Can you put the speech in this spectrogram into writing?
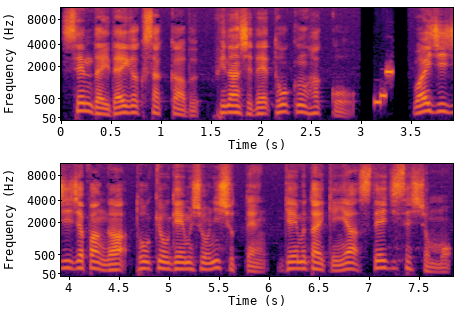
仙台大学サッカー部、フィナンシェでトークン発行。YGG ジャパンが東京ゲームショウに出展、ゲーム体験やステージセッションも。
